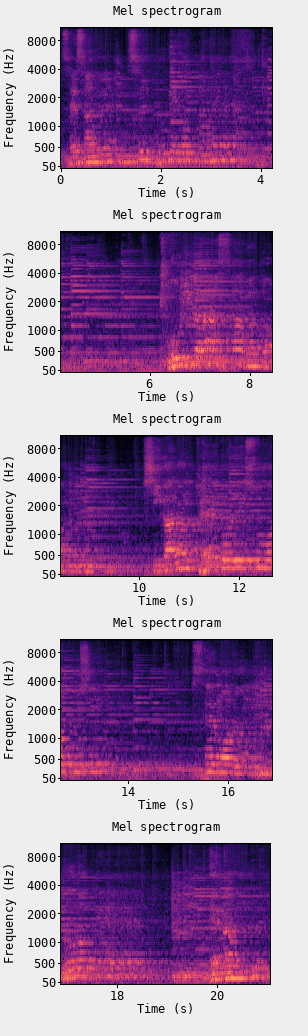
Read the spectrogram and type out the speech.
세상을 슬프게도 하네 우리가 살았던 시간은 되돌릴 수 없듯이 세월은 그렇게 내 나이를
